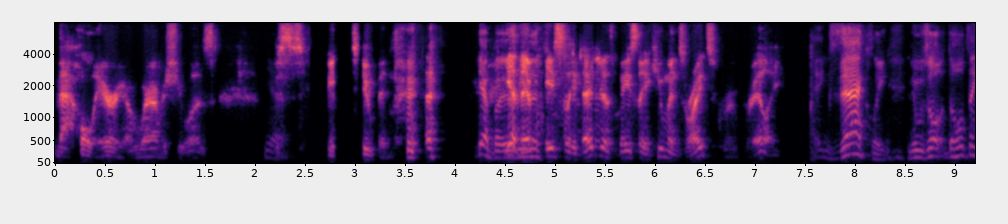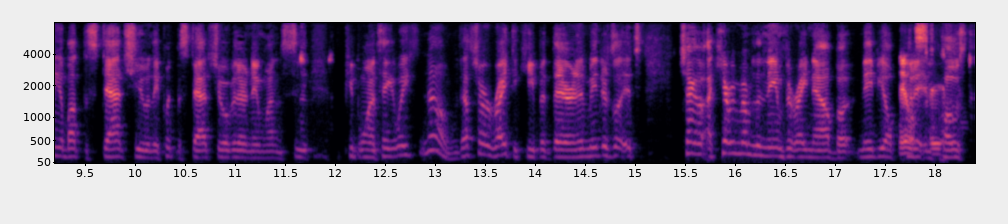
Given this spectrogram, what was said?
that whole area wherever she was. yeah, Just being stupid. yeah but yeah, I mean, they're basically they're just basically a human rights group, really. Exactly. And it was all, the whole thing about the statue, and they put the statue over there, and they want to see people want to take it away. No, that's our right to keep it there. And I mean, there's a- it's check. out I can't remember the name of it right now, but maybe I'll put Hail it in Satan. post.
